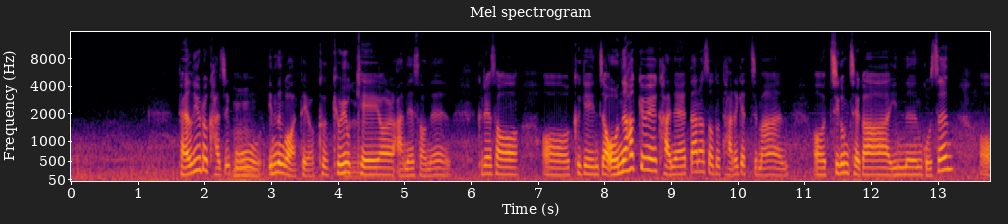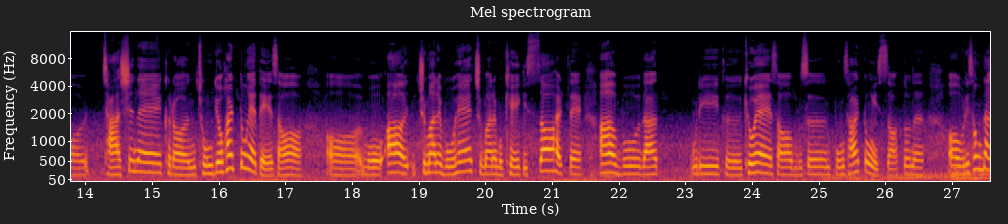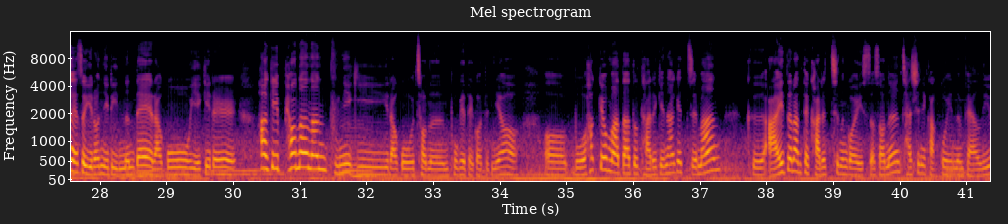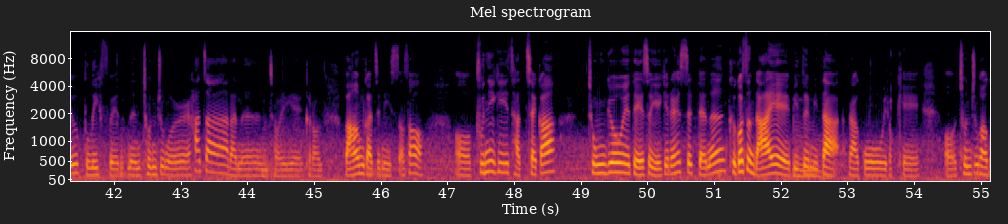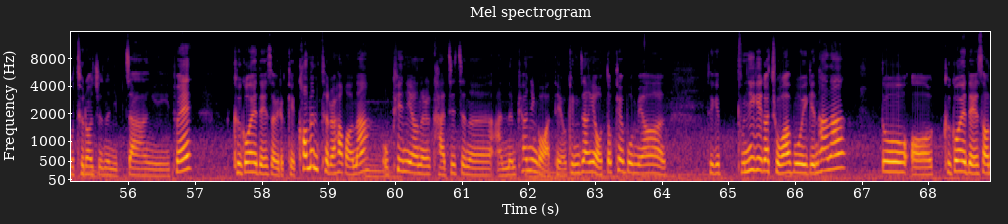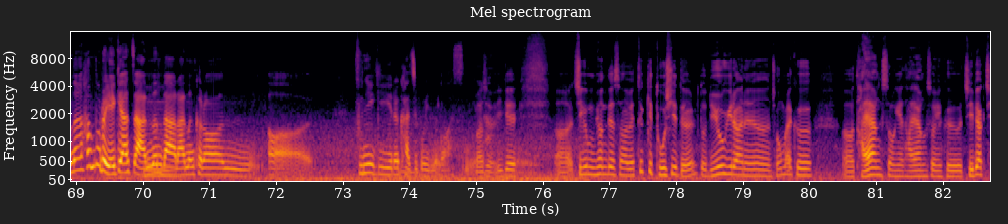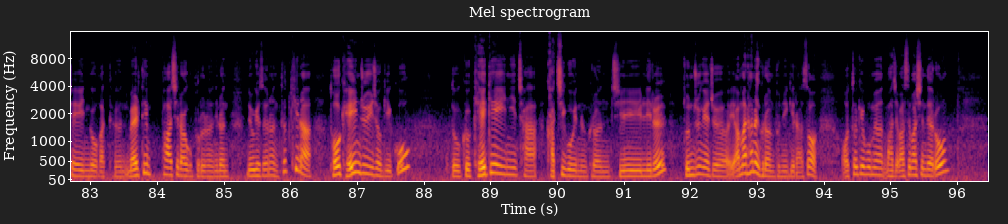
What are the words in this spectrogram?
밸류를 가지고 있는 것 같아요. 그 교육 음. 맞아요. 계열 안에서는 그래서 어 그게 이제 어느 학교에 가냐에 따라서도 다르겠지만 어 지금 제가 있는 곳은 어 자신의 그런 종교 활동에 대해서 어뭐아 주말에 뭐 해? 주말에 뭐 계획 있어? 할 때 아 뭐나 우리 그 교회에서 무슨 봉사 활동이 있어 또는 어 우리 성당에서 이런 일이 있는데 라고 얘기를 하기 편안한 분위기라고 저는 보게 되거든요. 어, 뭐 학교마다도 다르긴 하겠지만 그 아이들한테 가르치는 거에 있어서는 자신이 갖고 있는 value, belief에는 존중을 하자라는 저희의 그런 마음가짐이 있어서 어, 분위기 자체가 종교에 대해서 얘기를 했을 때는 그것은 나의 믿음이다라고 이렇게 어, 존중하고 들어주는 입장이 돼 그거에 대해서 이렇게 커멘트를 하거나 음. 오피니언을 가지지는 않는 편인 것 같아요. 굉장히 어떻게 보면 되게 분위기가 좋아 보이긴 하나 또 어, 그거에 대해서는 함부로 얘기하지 않는다라는 음. 그런 어, 분위기를 가지고 있는 것 같습니다. 맞아요. 이게 어, 지금 현대 사회 특히 도시들 또 뉴욕이라는 정말 그 어, 다양성의 다양성의 그 집약체인 것 같은 멜팅팟이라고 부르는 이런 뉴욕에서는 특히나 더 개인주의적이고 또 그 개개인이 자 갖추고 있는 그런 진리를 존중해줘야만 하는 그런 분위기라서 어떻게 보면 맞아 말씀하신 대로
